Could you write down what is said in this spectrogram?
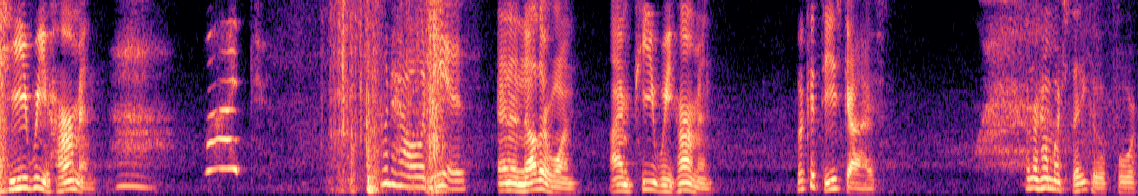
Pee Wee Herman. what? I wonder how old he is. And another one. I'm Pee Wee Herman. Look at these guys. Wow. wonder how much they go for.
